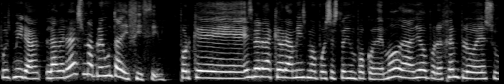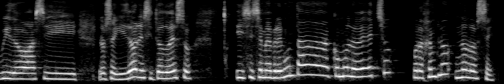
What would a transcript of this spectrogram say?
Pues mira, la verdad es una pregunta difícil, porque es verdad que ahora mismo pues estoy un poco de moda. Yo, por ejemplo, he subido así los seguidores y todo eso. Y si se me pregunta cómo lo he hecho, por ejemplo, no lo sé.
